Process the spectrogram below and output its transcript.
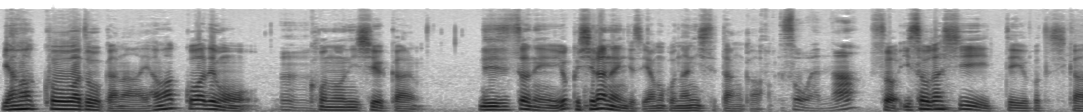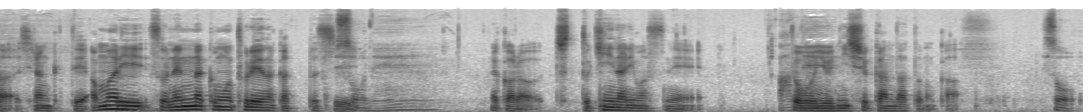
山っ子はどうかな。山っ子はでもうん。この2週間で実はねよく知らないんですよ。山子何してたんか。そうやんな。そう忙しいっていうことしか知らんくて。あんまりそう連絡も取れなかったし。そうね。だからちょっと気になりますね。あどういうね2週間だったのか。そう。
